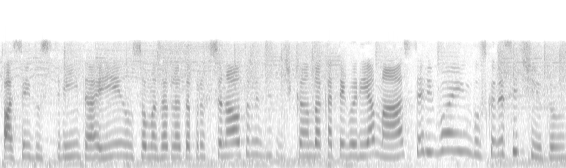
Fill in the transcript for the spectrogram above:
passei dos 30 aí, não sou mais atleta profissional, estou me dedicando à categoria Master e vou em busca desse título.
